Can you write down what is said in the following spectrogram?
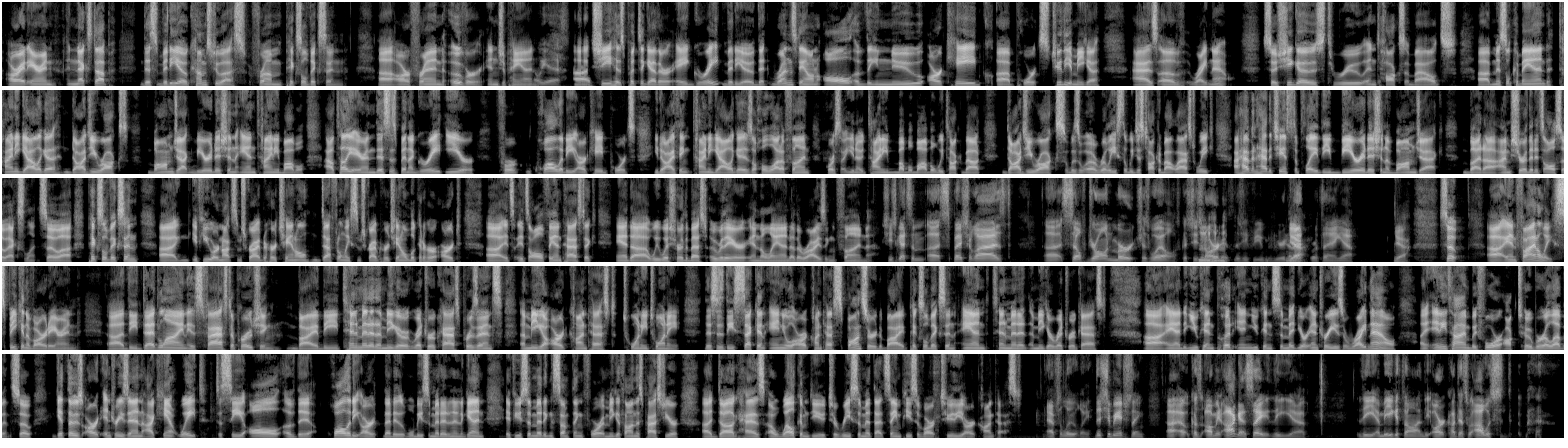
All right, Aaron. Next up, this video comes to us from Pixel Vixen, uh, our friend over in Japan. Oh yes. Uh, she has put together a great video that runs down all of the new arcade uh, ports to the Amiga as of right now. So she goes through and talks about uh, Missile Command, Tiny Galaga, Dodgy Rocks, Bomb Jack Beer Edition, and Tiny Bobble. I'll tell you, Aaron, this has been a great year for quality arcade ports. You know, I think Tiny Galaga is a whole lot of fun. Of course, uh, you know, Tiny Bubble Bobble, we talked about. Dodgy Rocks was a release that we just talked about last week. I haven't had a chance to play the beer edition of Bomb Jack, but uh, I'm sure that it's also excellent. So, uh, Pixel Vixen, uh, if you are not subscribed to her channel, definitely subscribe to her channel. Look at her art; uh, it's it's all fantastic, and uh, we wish her the best over there in the land of the rising fun. She's got some uh, specialized uh, self-drawn merch as well because she's an Mhm. artist. If, you, you're into Yeah. that sort of thing, yeah. Yeah. So, uh, and finally, speaking of art, Aaron, Uh, the deadline is fast approaching by the 10 minute Amiga Retrocast presents Amiga Art Contest 2020. This is the second annual art contest sponsored by Pixel Vixen and 10 minute Amiga Retrocast. Uh, and you can put in, you can submit your entries right now uh, anytime before October 11th. So get those art entries in. I can't wait to see all of the quality art that is, will be submitted. And again, if you're submitting something for Amigathon this past year, uh, Doug has uh, welcomed you to resubmit that same piece of art to the art contest. Absolutely, this should be interesting because uh, I mean I gotta say the uh, the Amigathon, the art contest, I was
